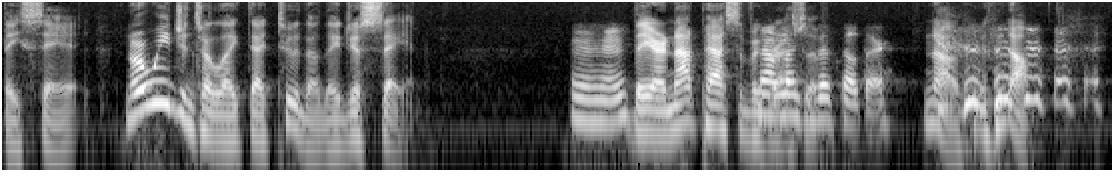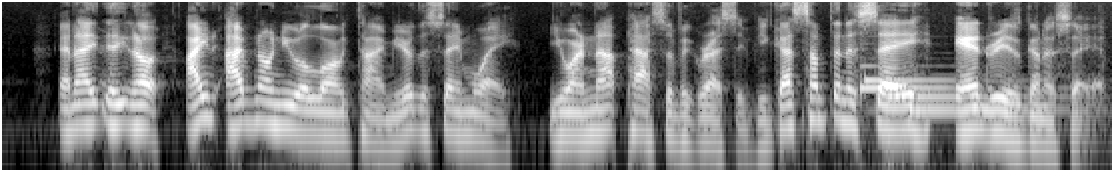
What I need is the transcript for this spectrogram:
they say it. Norwegians are like that too, though. They just say it. Mm-hmm. They are not passive aggressive. Not much of a filter. No, no. And I, you know, I, I've known you a long time. You're the same way. You are not passive aggressive. You got something to say, Andrea's going to say it.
